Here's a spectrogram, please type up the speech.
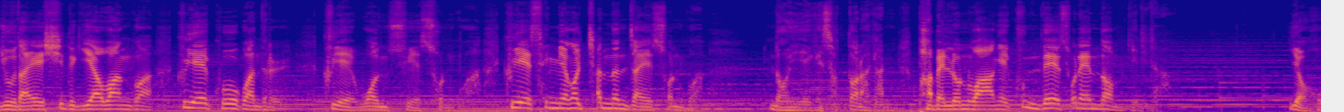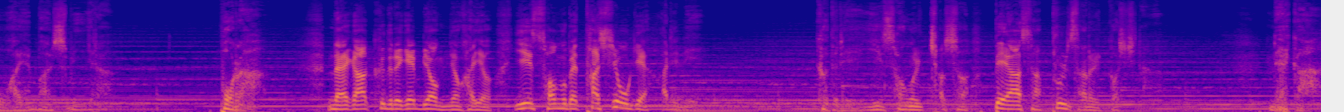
유다의 시드기야 왕과 그의 고관들을 그의 원수의 손과 그의 생명을 찾는 자의 손과 너희에게서 떠나간 바벨론 왕의 군대의 손에 넘기리라. 여호와의 말씀이니라. 보라 내가 그들에게 명령하여 이 성읍에 다시 오게 하리니 그들이 이 성을 쳐서 빼앗아 불살을 것이라. 내가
